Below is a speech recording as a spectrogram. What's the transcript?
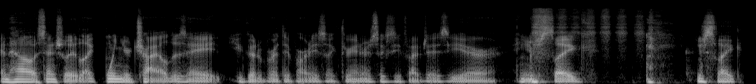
and how essentially like when your child is eight, you go to birthday parties like 365 days a year, and you're just like you're just like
